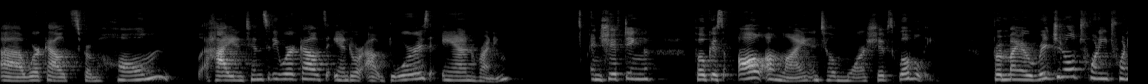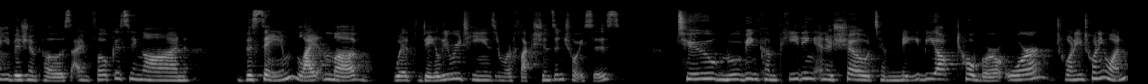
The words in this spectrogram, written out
uh, workouts from home, high intensity workouts and or outdoors and running. And shifting Focus all online until more shifts globally. From my original 2020 vision post, I'm focusing on the same light and love with daily routines and reflections and choices. Two, moving competing in a show to maybe October or 2021.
